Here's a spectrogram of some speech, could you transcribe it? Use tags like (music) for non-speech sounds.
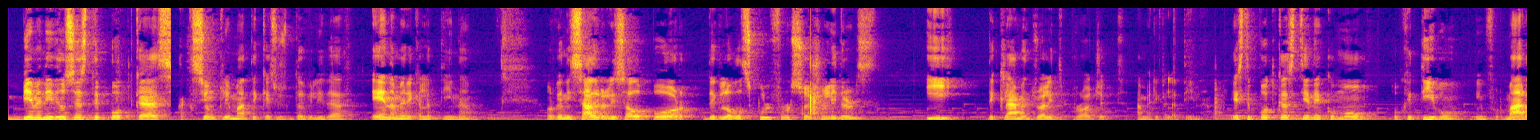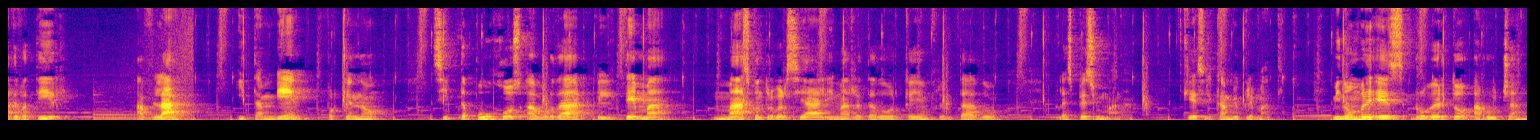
Bienvenidos a este podcast Acción Climática y Sustentabilidad en América Latina, organizado y realizado por The Global School for Social Leaders y The Climate Reality Project América Latina. Este podcast tiene como objetivo informar, debatir, hablar y también, ¿por qué no?, sin tapujos abordar el tema más controversial y más retador que haya enfrentado la especie humana, que es el cambio climático. Mi nombre es Roberto Arrucha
